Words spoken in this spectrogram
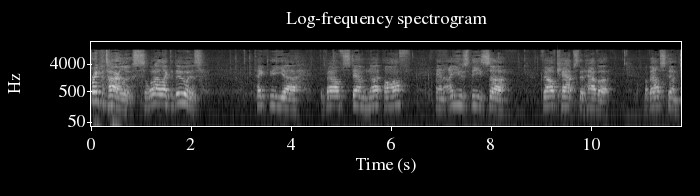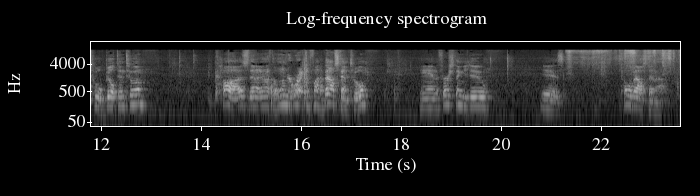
break the tire loose. So what I like to do is take the, uh, the valve stem nut off and I use these uh, valve caps that have a, a valve stem tool built into them because then I don't have to wonder where I can find a valve stem tool. And the first thing you do is pull the valve stem out.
